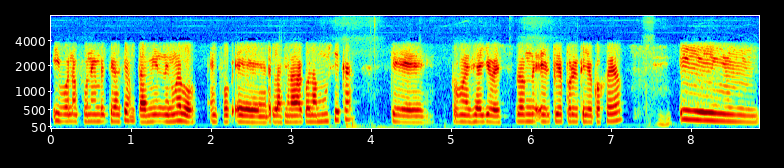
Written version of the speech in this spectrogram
y bueno, fue una investigación también, de nuevo, eh, relacionada con la música, que, como decía yo, es donde, el pie por el que yo cogeo. Y,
